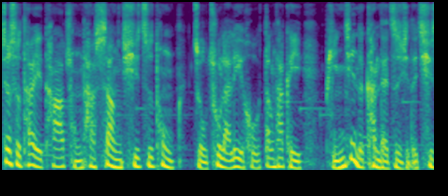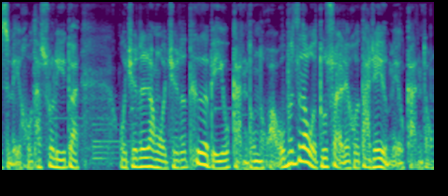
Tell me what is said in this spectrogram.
这是在他从他丧妻之痛走出来了以后，当他可以平静地看待自己的妻子了以后，他说了一段，我觉得让我觉得特别有感动的话。我不知道我读出来了以后，大家有没有感动？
